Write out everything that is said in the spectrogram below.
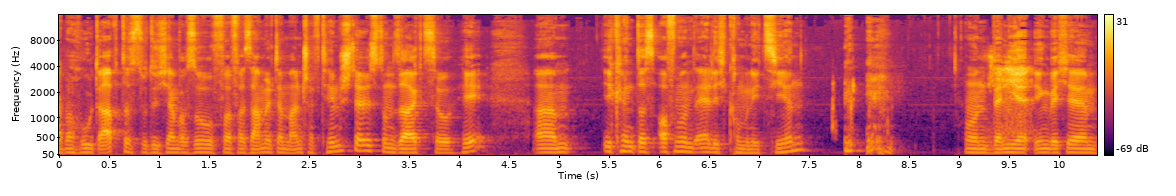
Aber Hut ab, dass du dich einfach so vor versammelter Mannschaft hinstellst und sagst so, hey, ähm, ihr könnt das offen und ehrlich kommunizieren. Und wenn ihr irgendwelche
